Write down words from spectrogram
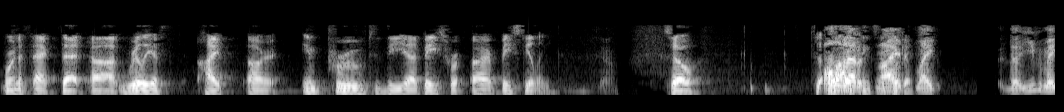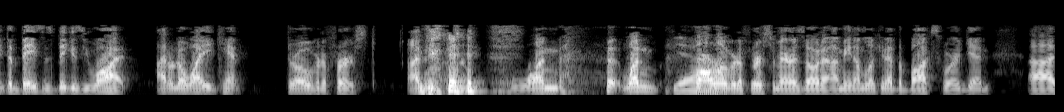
were in effect that, uh, really hype or improved the uh, base uh, base stealing. Yeah. So all that aside, like the you can make the base as big as you want. I don't know why you can't throw over to first. I've one one Yeah. ball over to first from Arizona. I mean, I'm looking at the box score again. Uh,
